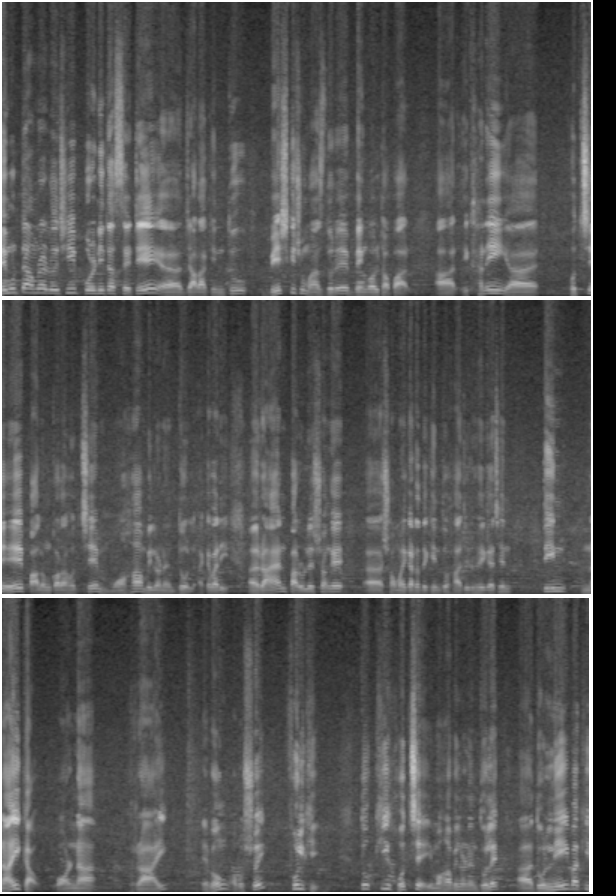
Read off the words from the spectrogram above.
এই মুহূর্তে আমরা রয়েছি পরিণীতা সেটে যারা কিন্তু বেশ কিছু মাস ধরে বেঙ্গল টপার। আর এখানেই হচ্ছে, পালন করা হচ্ছে মহামিলনের দোল। একেবারেই রায়ান পারুলের সঙ্গে সময় কাটাতে কিন্তু হাজির হয়ে গেছেন তিন নায়িকাও, পর্ণা রায় এবং অবশ্যই ফুলকি। তো কি হচ্ছে এই মহামিলনের দোলে? দোল নিয়েই বা কি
